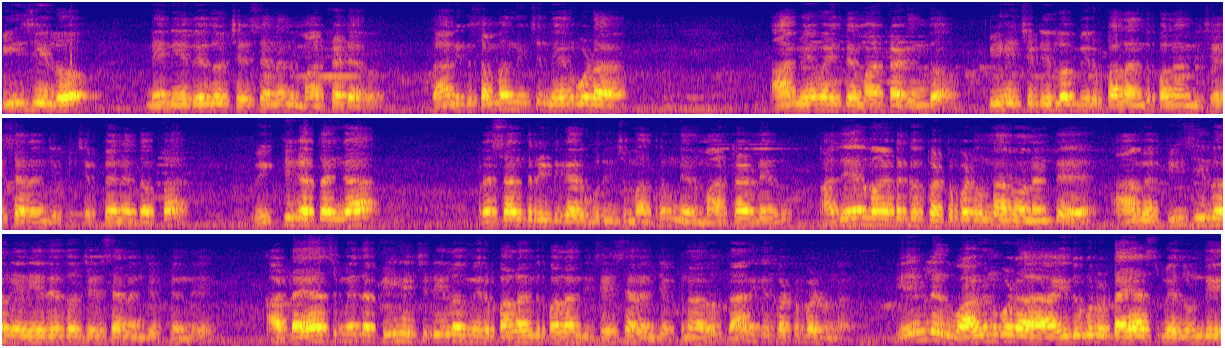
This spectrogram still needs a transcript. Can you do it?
పీజీలో నేను ఏదేదో చేశానని మాట్లాడారు. దానికి సంబంధించి నేను కూడా ఆమె ఏమైతే మాట్లాడిందో పిహెచ్డిలో మీరు పలాంది పలాంది చేశారని చెప్పి చెప్పానే తప్ప వ్యక్తిగతంగా ప్రశాంత్ రెడ్డి గారి గురించి మాత్రం నేను మాట్లాడలేదు. అదే మాటకు కట్టుబడి ఉన్నాను అని అంటే ఆమె పీజీలో నేను ఏదేదో చేశానని చెప్పింది. ఆ డయాస్ మీద పిహెచ్డిలో మీరు పలాంది పలాంది చేశారని చెప్పినారు. దానికి కట్టుబడి ఉన్నారు. ఏం లేదు వాళ్ళని కూడా ఐదుగురు డయాస్ మీద ఉండి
